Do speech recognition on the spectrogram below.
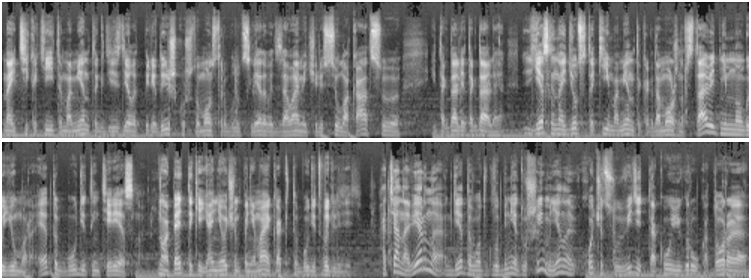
найти какие-то моменты, где сделать передышку, что монстры будут следовать за вами через всю локацию и так далее, и так далее. Если найдется такие моменты, когда можно вставить немного юмора, это будет интересно. Но опять-таки я не очень понимаю, как это будет выглядеть. Хотя, наверное, где-то вот в глубине души мне хочется увидеть такую игру, которая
